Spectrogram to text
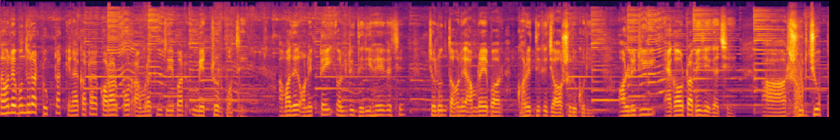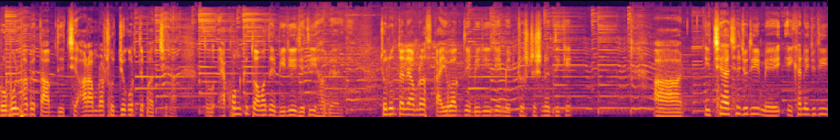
তাহলে বন্ধুরা টুকটাক কেনাকাটা করার পর আমরা কিন্তু এবার মেট্রোর পথে। আমাদের অনেকটাই অলরেডি দেরি হয়ে গেছে। চলুন তাহলে আমরা এবার ঘরের দিকে যাওয়া শুরু করি। অলরেডি এগারোটা বেজে গেছে। আর সূর্য প্রবলভাবে তাপ দিচ্ছে আর আমরা সহ্য করতে পারছি না। তো এখন কিন্তু আমাদের বেরিয়ে যেতেই হবে আর কি। চলুন তাহলে আমরা স্কাইওয়াক দিয়ে বেরিয়ে যাই মেট্রো স্টেশনের দিকে। আর ইচ্ছে আছে যদি এখানে যদি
